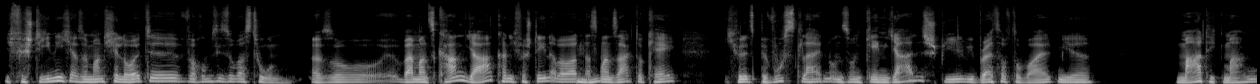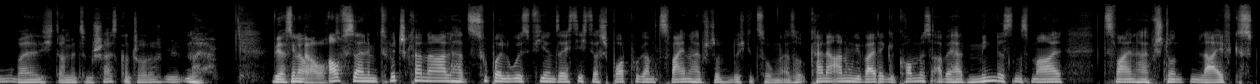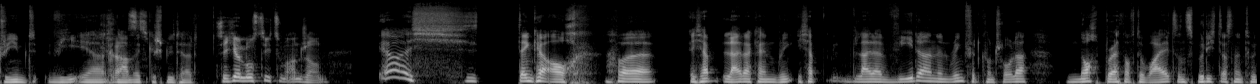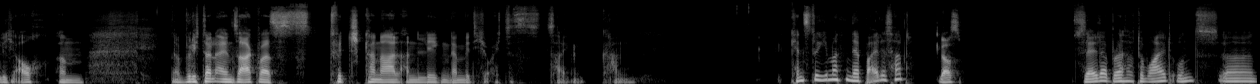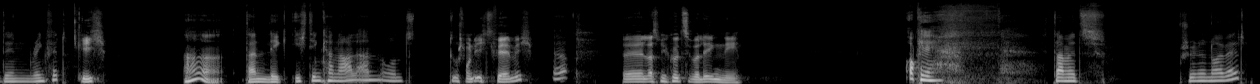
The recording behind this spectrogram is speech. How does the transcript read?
ich verstehe nicht, also manche Leute, warum sie sowas tun. Also, weil man es kann, ja, kann ich verstehen, aber Mhm. dass man sagt, okay, ich will jetzt bewusst leiden und so ein geniales Spiel wie Breath of the Wild mir madig machen, weil ich damit zum Scheiß-Controller spiele. Naja, Wer es Genau, braucht. auf seinem Twitch-Kanal hat Super Louis 64 das Sportprogramm zweieinhalb Stunden durchgezogen. Also keine Ahnung, wie weit er gekommen ist, aber er hat mindestens mal zweieinhalb Stunden live gestreamt, wie er Krass. damit gespielt hat. Sicher lustig zum Anschauen. Ja, ich denke auch. Aber ich habe leider keinen Ring, ich habe leider weder einen Ring Fit Controller noch Breath of the Wild, sonst würde ich das natürlich auch, ähm, da würde ich dann einen Sag was Twitch-Kanal anlegen, damit ich euch das zeigen kann. Kennst du jemanden, der beides hat? Was? Zelda Breath of the Wild und äh, den Ring Fit? Ich. Ah, dann leg ich den Kanal an und du Und ich quäl mich? Ja. Äh, lass mich kurz überlegen. Nee. Okay. Damit schöne neue Welt.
